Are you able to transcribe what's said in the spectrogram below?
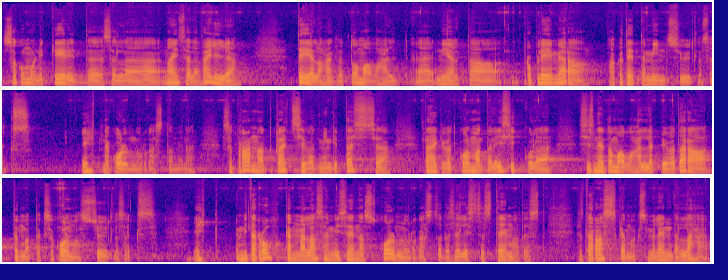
sa kommunikeerid äh, selle naisele välja, teie lahendate omavahel äh, nii-öelda probleemi ära, aga teete mind süüdlaseks. ehtne kolmnurgastamine. sõbrannad klatsivad mingit asja, räägivad kolmandale isikule, siis need omavahel lepivad ära, tõmmatakse kolmas süüdlaseks ehk mida rohkem me laseme iseennast kolmnurgastada sellistest teemadest, seda raskemaks meil endal läheb.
